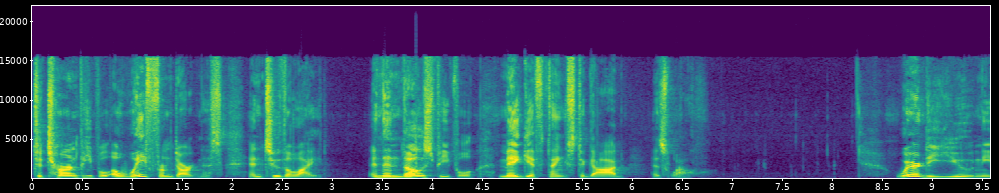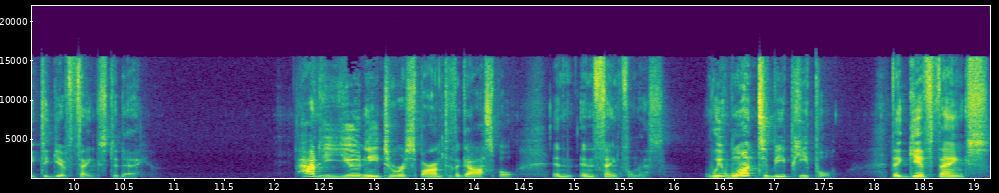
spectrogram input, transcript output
to turn people away from darkness and to the light. And then those people may give thanks to God as well. Where do you need to give thanks today? How do you need to respond to the gospel in, in thankfulness? We want to be people that give thanks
